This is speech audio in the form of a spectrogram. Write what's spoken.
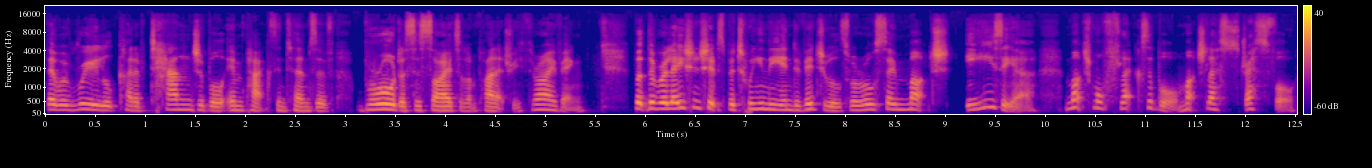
there were real kind of tangible impacts in terms of broader societal and planetary thriving. But the relationships between the individuals were also much easier, much more flexible, much less stressful.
